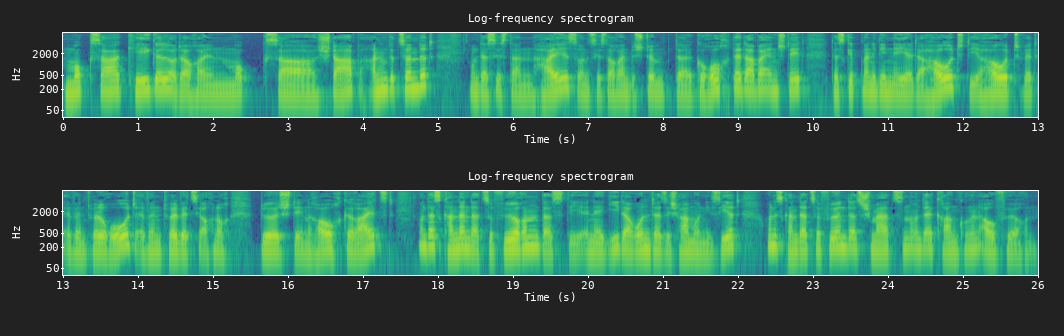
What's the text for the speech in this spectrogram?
Moxa-Kegel oder auch ein Moxa-Stab angezündet und das ist dann heiß und es ist auch ein bestimmter Geruch, der dabei entsteht. Das gibt man in die Nähe der Haut. Die Haut wird eventuell rot, eventuell wird sie auch noch durch den Rauch gereizt. Und das kann dann dazu führen, dass die Energie darunter sich harmonisiert und es kann dazu führen, dass Schmerzen und Erkrankungen aufhören.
